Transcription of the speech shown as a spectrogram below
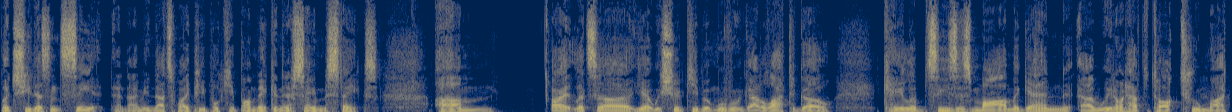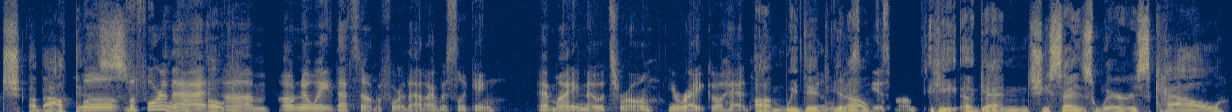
but she doesn't see it. And I mean, that's why people keep on making their same mistakes. Um, all right, let's, uh, yeah, we should keep it moving. We got a lot to go. Caleb sees his mom again. Uh, we don't have to talk too much about this. Well, before or, that, oh, okay. um, oh no, wait, that's not before that. I was looking at my notes wrong. You're right. Go ahead. Um, we did, you know, he again. She says, "Where's Cal?"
